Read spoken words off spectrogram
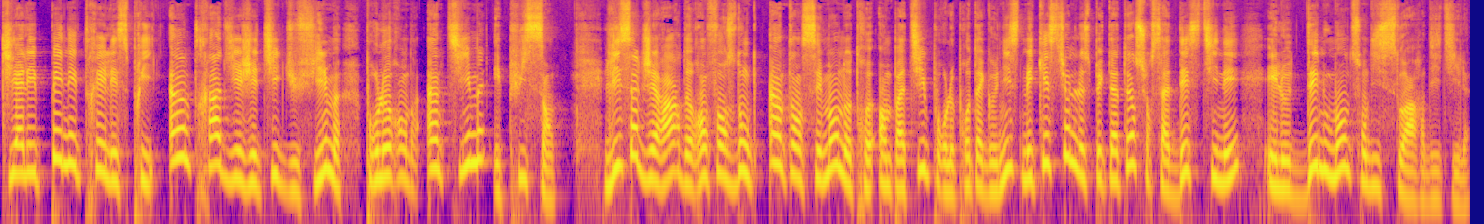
qui allait pénétrer l'esprit intradiégétique du film pour le rendre intime et puissant. Lisa Gerard renforce donc intensément notre empathie pour le protagoniste, mais questionne le spectateur sur sa destinée et le dénouement de son histoire, dit-il.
